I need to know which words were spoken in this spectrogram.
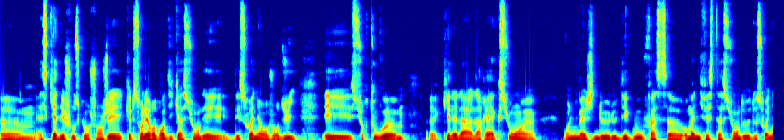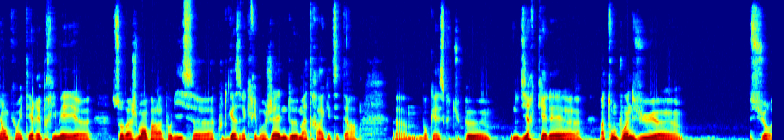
Euh, est-ce qu'il y a des choses qui ont changé? Quelles sont les revendications des, soignants aujourd'hui? Et surtout, euh, euh, quelle est la, réaction On imagine le, dégoût face aux manifestations de, de, qui ont été réprimées sauvagement par la police à coups de gaz lacrymogène, de matraques, etc. donc, est-ce que tu peux nous dire quel est à ton point de vue sur,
